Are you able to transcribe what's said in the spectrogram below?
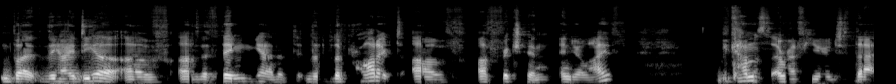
But the idea of of the thing, yeah, the the, the product of of friction in your life becomes a refuge that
